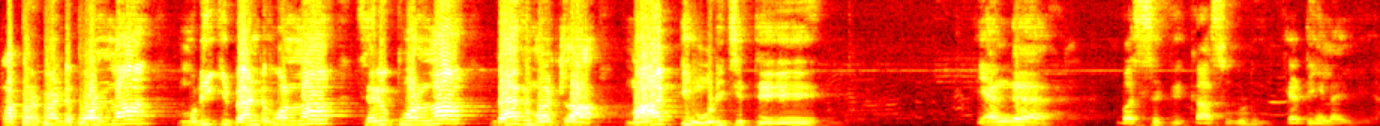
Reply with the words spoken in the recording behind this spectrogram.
ரப்பர் பேண்டு போடலாம் முடிக்கு பேண்டு போடலாம் செருப்பு போடலாம் பேக் மாட்டலாம். மாட்டி முடிச்சிட்டு ஏங்க பஸ்ஸுக்கு காசு கொடு. கேட்டிங்களா இல்லையா?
